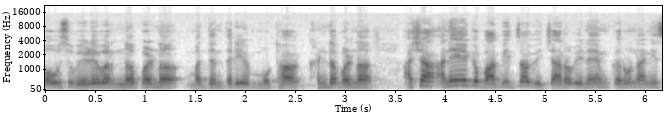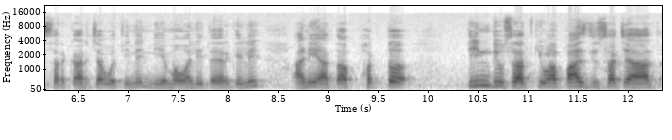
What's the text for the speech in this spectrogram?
पाऊस वेळेवर न पडणं मध्यंतरी मोठा खंड पडणं अशा अनेक बाबीचा विचार विनयम करून आणि सरकारच्या वतीने नियमावली तयार केली. आणि आता फक्त तीन दिवसात किंवा पाच दिवसाच्या आत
